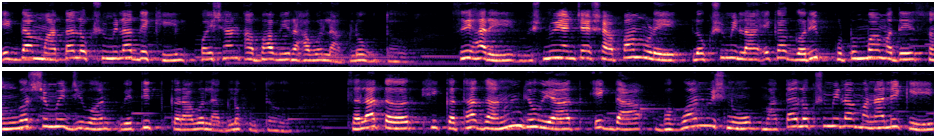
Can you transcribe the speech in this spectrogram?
एकदा माता लक्ष्मीला देखील पैशांअभावी राहावं लागलं होतं. श्रीहरी विष्णू यांच्या शापामुळे लक्ष्मीला एका गरीब कुटुंबामध्ये संघर्षमय जीवन व्यतीत करावं लागलं होतं. चला तर ही कथा जाणून घेऊयात. एकदा भगवान विष्णू माता लक्ष्मीला म्हणाले की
